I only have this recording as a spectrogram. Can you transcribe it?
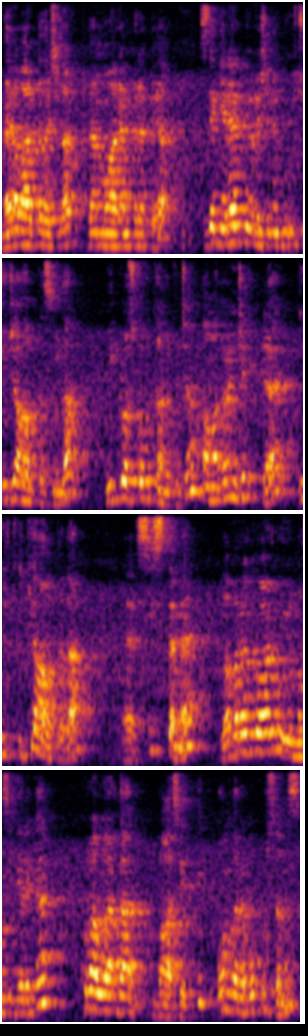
Merhaba arkadaşlar, ben Muharrem Karakaya. Size genel biyolojinin bu üçüncü haftasında mikroskobu tanıtacağım. Ama öncelikle ilk iki haftada e, sisteme laboratuvarda uyulması gereken kurallardan bahsettik. Onları okursanız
